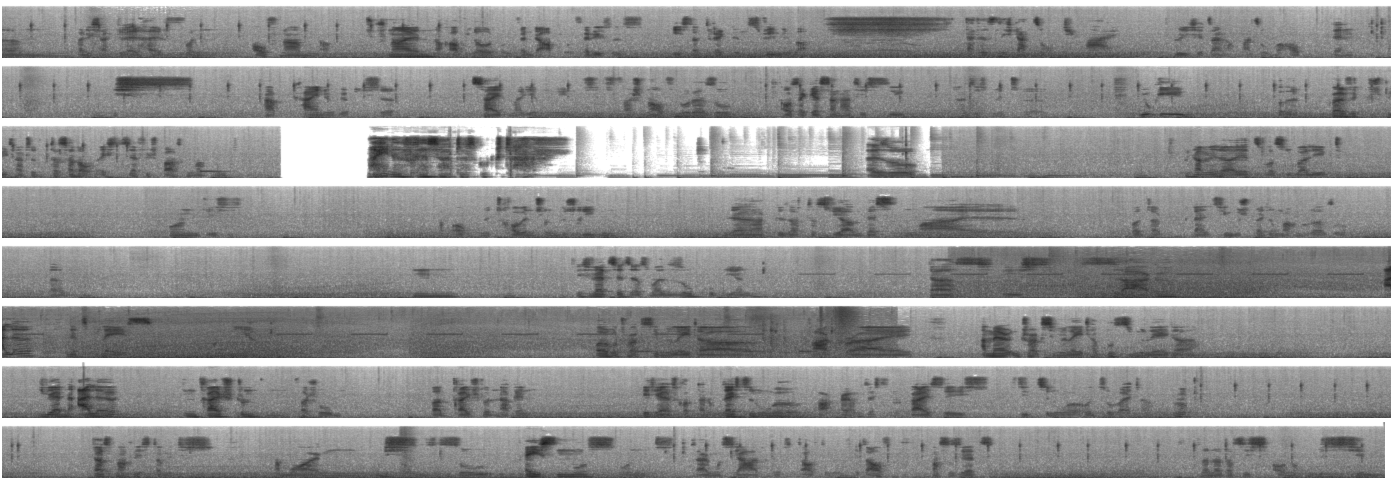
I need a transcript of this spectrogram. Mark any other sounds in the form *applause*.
Ähm, weil ich aktuell halt von Aufnahmen nach, zu schneiden, nach Upload und wenn der Upload fertig ist, gehe ich dann direkt in den Stream über. Das ist nicht ganz so optimal, würde ich jetzt einfach mal so behaupten, denn ich habe keine wirkliche Zeit mal irgendwie ein bisschen zu verschnaufen oder so. Außer gestern hatte ich sie, als ich mit äh, Yuki äh, Golfit gespielt hatte. Das hat auch echt sehr viel Spaß gemacht und meine Fresse hat das gut getan. Also, ich habe mir da jetzt was überlegt. Und ich habe auch mit Robin schon geschrieben. Und er hat gesagt, dass wir am besten mal Sonntag eine kleine Teambesprechung machen oder so. Ähm. Hm. Ich werde es jetzt erstmal so probieren, dass ich sage, alle Let's Plays von mir, Euro Truck Simulator, Far Cry, American Truck Simulator, Bus Simulator, die werden alle in drei Stunden verschoben. War drei Stunden Agenten. ETS kommt dann um 16 Uhr, Parkway um 16.30 Uhr, 17 Uhr und so weiter. Ne? Das mache ich, damit ich am Morgen nicht so pacen muss und sagen muss, ja, du musst jetzt auf, du musst jetzt auf, machst es jetzt. Sondern dass ich auch noch ein bisschen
